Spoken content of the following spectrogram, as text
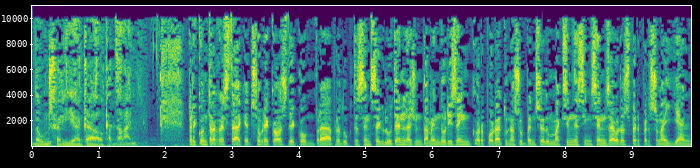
d'un celíac al cap de l'any. Per contrarrestar aquest sobrecost de comprar productes sense gluten, l'Ajuntament d'Uris ha incorporat una subvenció d'un màxim de 500 euros per persona i any.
